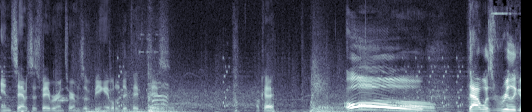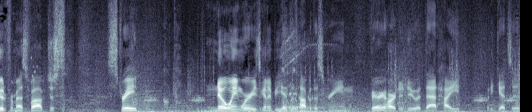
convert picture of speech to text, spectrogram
in Samus's favor in terms of being able to dictate the pace. Okay. Oh! That was really good from SFOP. Just straight knowing where he's going to be at the top of the screen. Very hard to do at that height, but he gets it.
